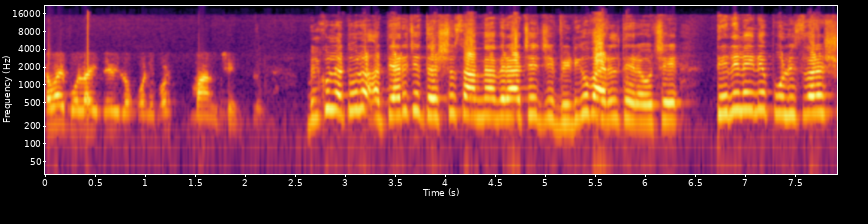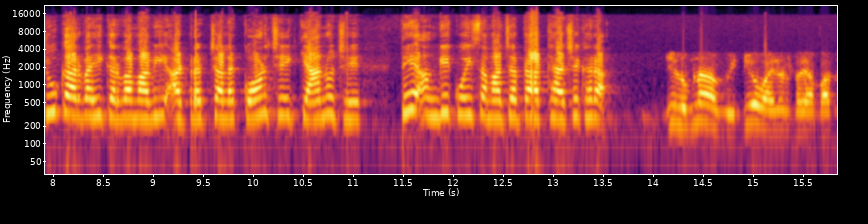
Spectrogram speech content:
તવાઈ બોલાવી તેવી લોકોની પણ માંગ છે. બિલકુલ અતુલ, અત્યારે જે દ્રશ્યો સામે આવી રહ્યા છે, જે વીડિયો વાયરલ થઈ રહ્યો છે, તેને લઈને પોલીસ દ્વારા શું કાર્યવાહી કરવામાં આવી? આ ટ્રક ચાલક કોણ છે? ક્યાંનો છે? તે અંગે કોઈ સમાચાર પ્રાપ્ત થયા છે ખરા? જી, લુમના વીડિયો વાયરલ થયા બાદ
